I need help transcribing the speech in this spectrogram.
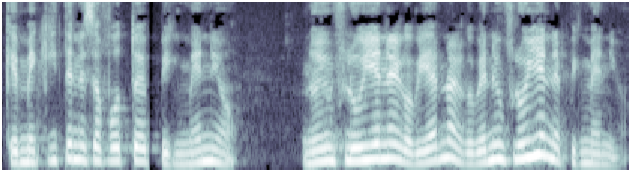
Que me quiten esa foto de Pigmenio. No influye en el gobierno, el gobierno influye en el.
